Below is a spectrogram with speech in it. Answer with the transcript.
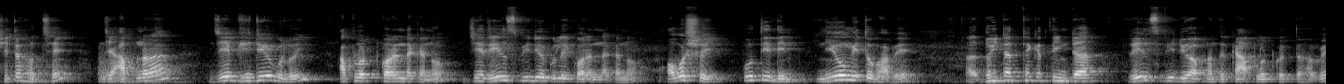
সেটা হচ্ছে যে আপনারা যে ভিডিওগুলোই আপলোড করেন না কেন, যে রিলস ভিডিওগুলোই করেন না কেন, অবশ্যই প্রতিদিন নিয়মিতভাবে দুইটার থেকে তিনটা রিলস ভিডিও আপনাদেরকে আপলোড করতে হবে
